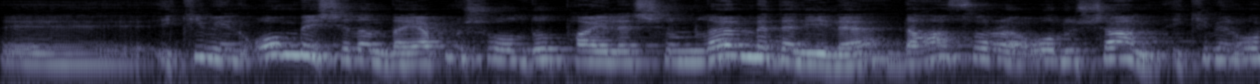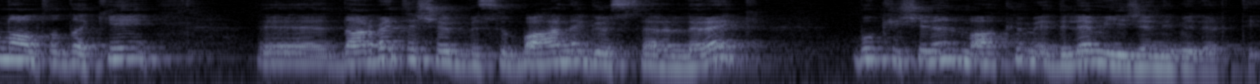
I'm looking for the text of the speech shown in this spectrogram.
e, 2015 yılında yapmış olduğu paylaşımlar nedeniyle daha sonra oluşan 2016'daki e, darbe teşebbüsü bahane gösterilerek bu kişinin mahkum edilemeyeceğini belirtti.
